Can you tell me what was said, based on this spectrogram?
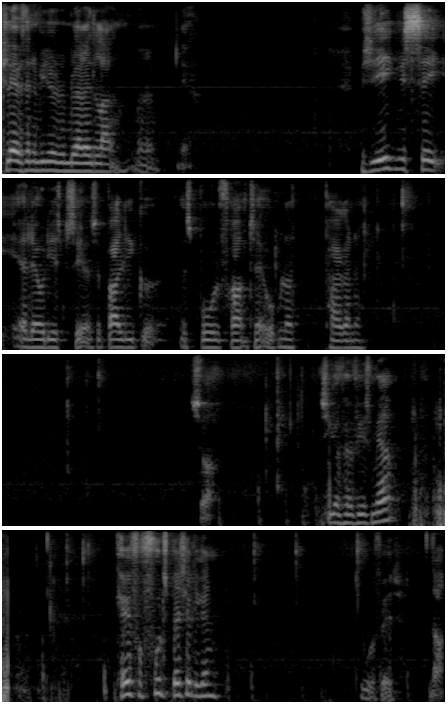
Beklager, hvis denne video bliver rigtig lang. Men, øh, ja. Hvis I ikke vil se, at jeg laver de SPC'er, så bare lige gå og spole frem til at åbne pakkerne. Så. 45 mere. Kan vi få fuld special igen? Det var fedt. Nå.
